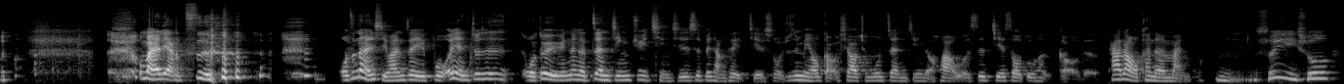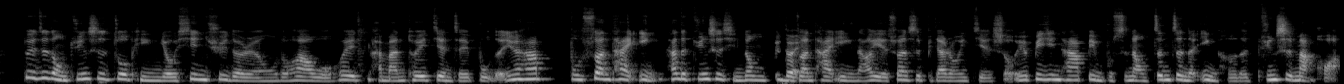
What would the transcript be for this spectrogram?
我买了两次。我真的很喜欢这一部，而且就是我对于那个震惊剧情其实是非常可以接受，就是没有搞笑，全部震惊的话，我是接受度很高的。他让我看得很满。嗯，所以说对这种军事作品有兴趣的人物的话，我会还蛮推荐这一部的，因为他。不算太硬，他的军事行动并不算太硬，然后也算是比较容易接受，因为毕竟它并不是那种真正的硬核的军事漫画。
